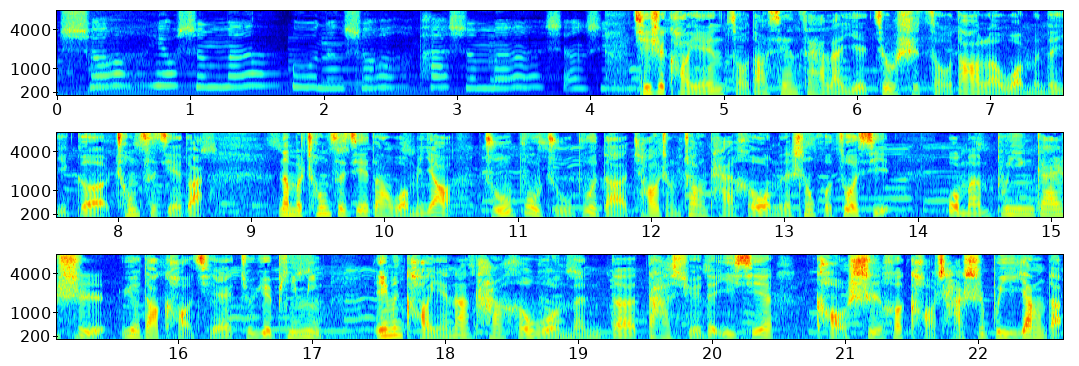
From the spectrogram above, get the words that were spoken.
说有什么不能说，其实考研走到现在了，也就是走到了我们的一个冲刺阶段。那么冲刺阶段，我们要逐步逐步的调整状态和我们的生活作息。我们不应该是越到考前就越拼命。因为考研呢，它和我们的大学的一些考试和考察是不一样的。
